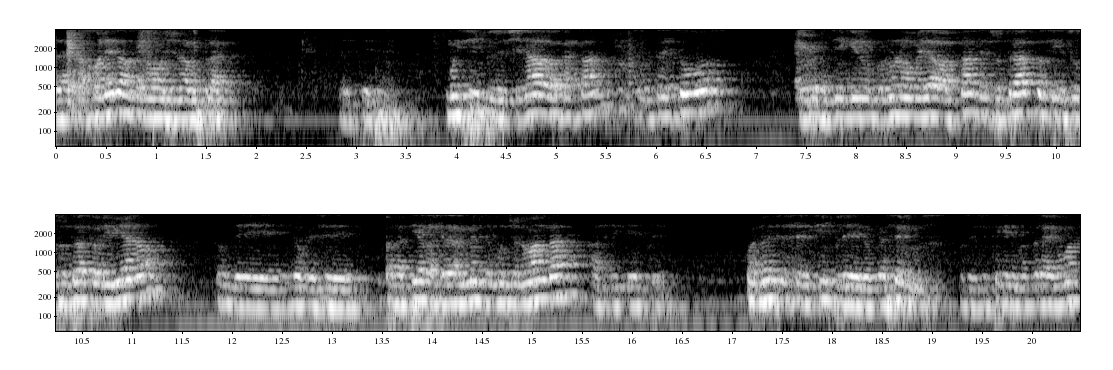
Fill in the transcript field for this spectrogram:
la cajonera donde vamos a llenar los placos. Este es muy simple el llenado, acá están, son tres tubos, tiene que ir con una humedad bastante el sustrato, tiene que ser un sustrato liviano, donde lo que se para tierra generalmente mucho no anda, así que este, bueno, ese es el simple lo que hacemos. No sé si usted quiere contar algo más.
